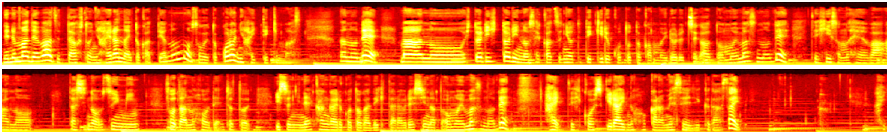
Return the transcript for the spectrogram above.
寝るまでは絶対お布団に入らないとかっていうのもそういうところに入ってきます。なので、まあ、あの一人一人の生活によってできることとかもいろいろ違うと思いますので是非その辺はあの私の睡眠相談の方でちょっと一緒にね考えることができたら嬉しいなと思いますのではい是非公式 LINE の方からメッセージください。はい、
